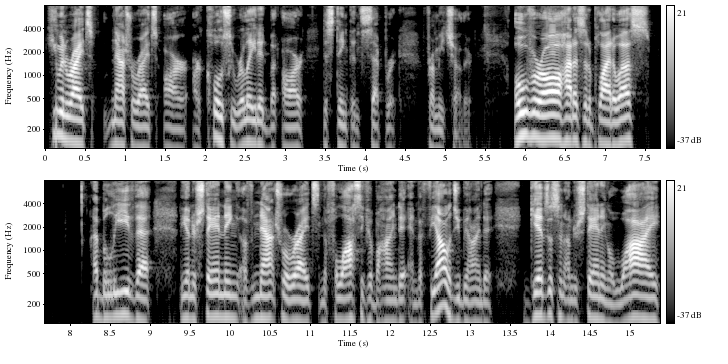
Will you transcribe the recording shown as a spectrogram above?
human rights, natural rights are are closely related but are distinct and separate from each other. Overall, how does it apply to us? I believe that the understanding of natural rights and the philosophy behind it and the theology behind it gives us an understanding of why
